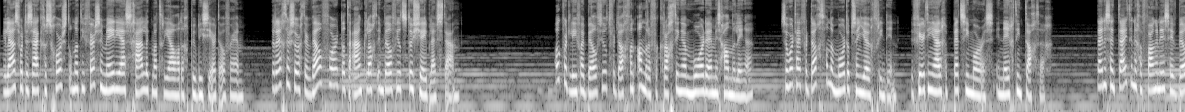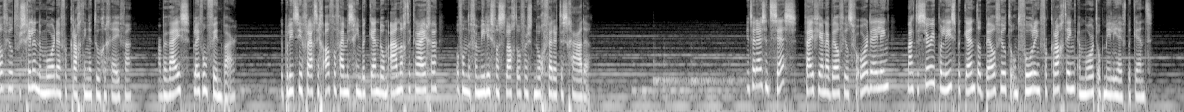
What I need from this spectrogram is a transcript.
Helaas wordt de zaak geschorst omdat diverse media schadelijk materiaal hadden gepubliceerd over hem. De rechter zorgt er wel voor dat de aanklacht in Belfields dossier blijft staan. Ook wordt Levi Belfield verdacht van andere verkrachtingen, moorden en mishandelingen. Zo wordt hij verdacht van de moord op zijn jeugdvriendin, de 14-jarige Patsy Morris, in 1980. Tijdens zijn tijd in de gevangenis heeft Belfield verschillende moorden en verkrachtingen toegegeven, maar bewijs bleef onvindbaar. De politie vraagt zich af of hij misschien bekende om aandacht te krijgen of om de families van slachtoffers nog verder te schaden. In 2006, vijf jaar na Belfields veroordeling, maakte Surrey Police bekend dat Belfield de ontvoering, verkrachting en moord op Millie heeft bekend.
